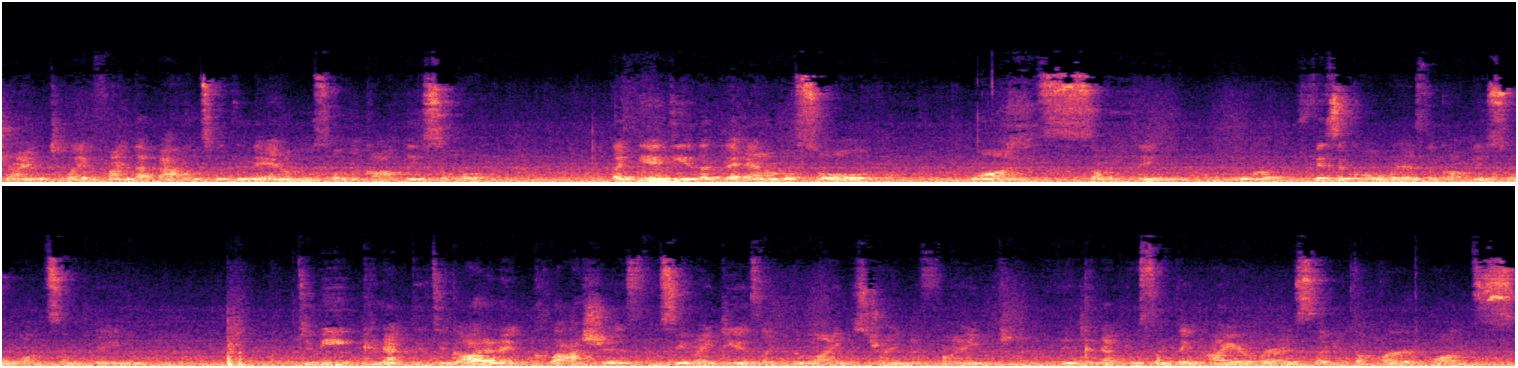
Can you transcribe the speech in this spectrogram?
trying to like find that balance within the animal soul and the godly soul. Like the idea that the animal soul wants something more physical, whereas the godly soul wants something to be connected to God, and it clashes the same ideas. Like the mind is trying to find and connect with something higher, whereas like the heart wants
